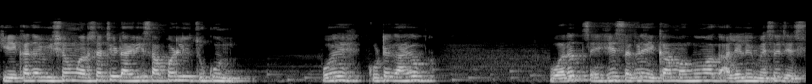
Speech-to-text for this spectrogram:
की एखाद्या विषम वर्षाची डायरी सापडली चुकून होय कुठे गायब? वरच हे सगळे एका मागोमाग आलेले मेसेजेस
